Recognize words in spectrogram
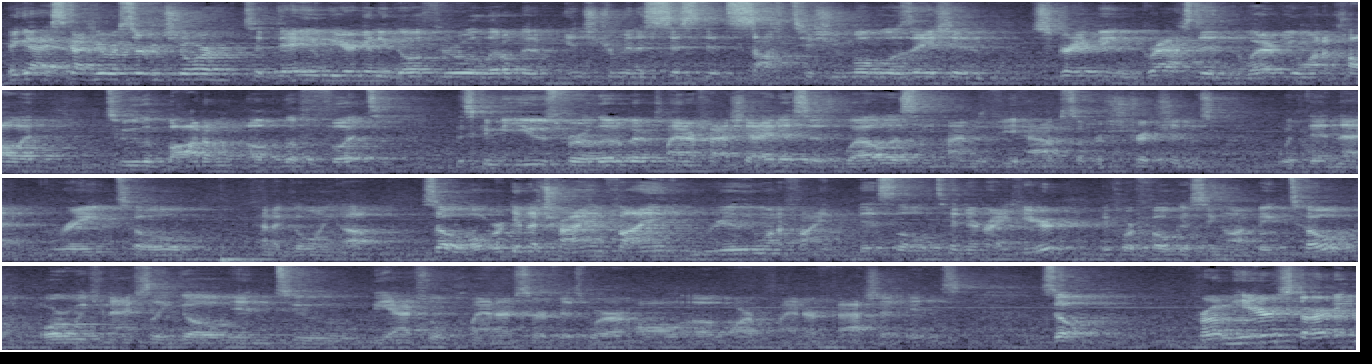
Hey guys, Scott here with Surf and Shore. Today we are going to go through a little bit of instrument assisted soft tissue mobilization, scraping, Graston, whatever you want to call it, to the bottom of the foot. This can be used for a little bit of plantar fasciitis as well as sometimes if you have some restrictions within that great toe kind of going up. So what we're gonna try and find, we really wanna find this little tendon right here if we're focusing on big toe, or we can actually go into the actual plantar surface where all of our plantar fascia is. So from here, starting,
